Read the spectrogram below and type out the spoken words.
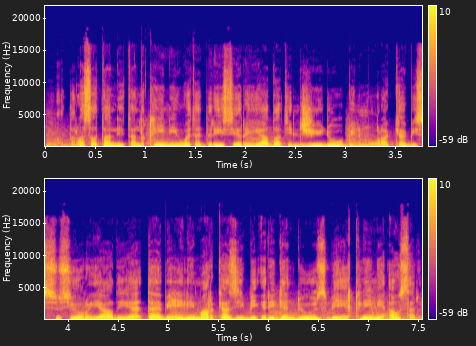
مدرسة لتلقين وتدريس رياضة الجيدو بالمركب ال socio رياضي التابع لمركز بئر كندوز بإقليم أوسرد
